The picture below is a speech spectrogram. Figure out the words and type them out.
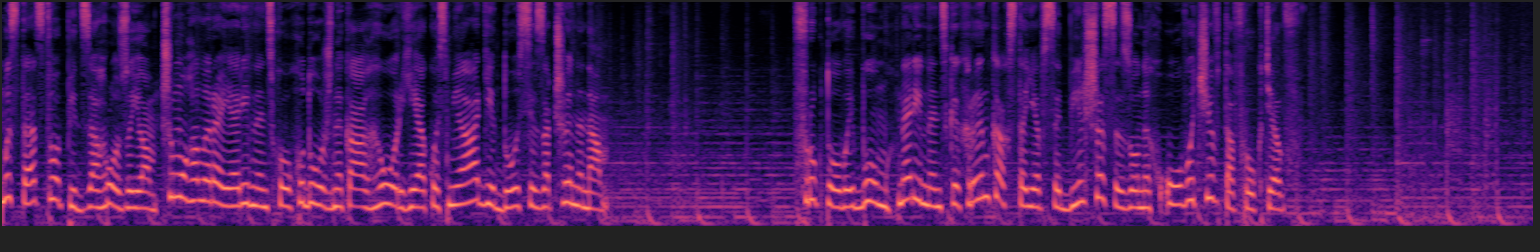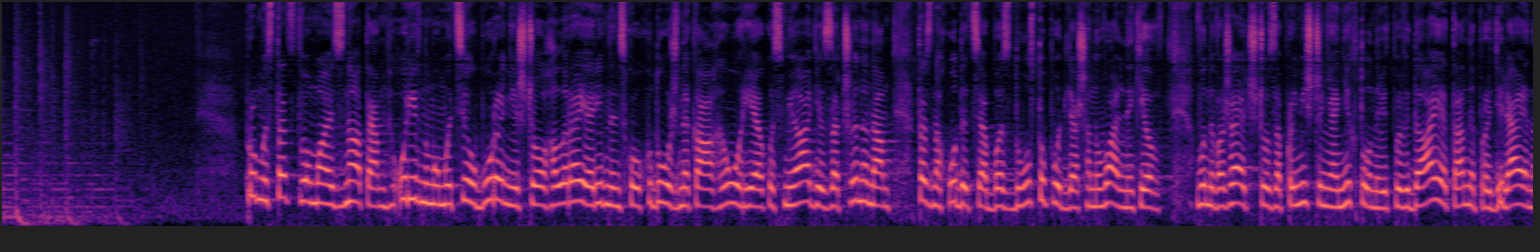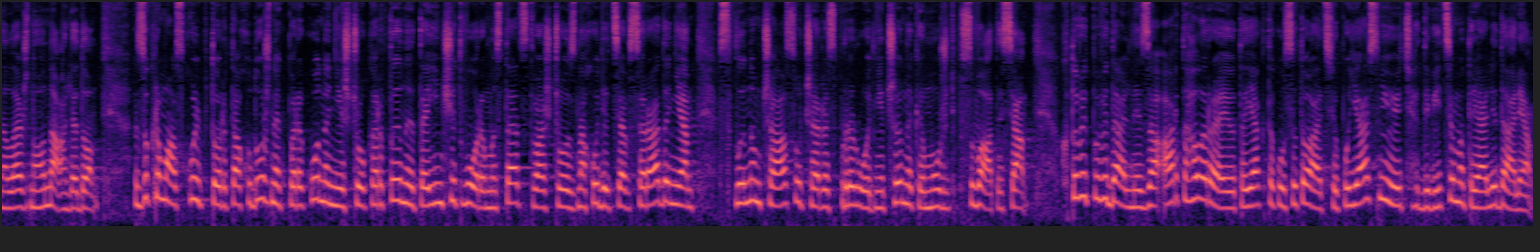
Мистецтво під загрозою. Чому галерея рівненського художника Георгія Косміаді досі зачинена? Фруктовий бум на рівненських ринках стає все більше сезонних овочів та фруктів. Про мистецтво мають знати у рівному митці обурені, що галерея рівненського художника Георгія Косміаді зачинена та знаходиться без доступу для шанувальників. Вони вважають, що за приміщення ніхто не відповідає та не приділяє належного нагляду. Зокрема, скульптор та художник переконані, що картини та інші твори мистецтва, що знаходяться всередині, з плином часу через природні чинники можуть псуватися. Хто відповідальний за арт-галерею та як таку ситуацію пояснюють, дивіться матеріалі далі.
